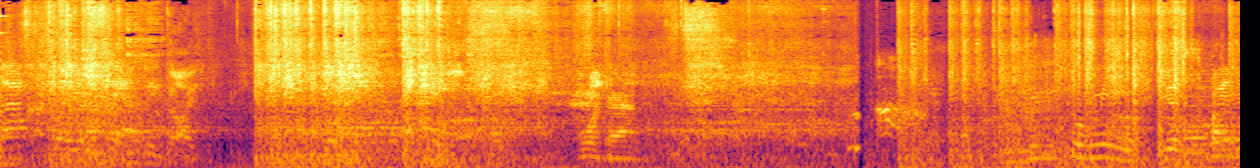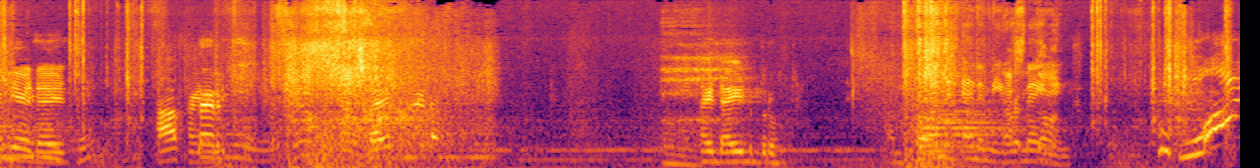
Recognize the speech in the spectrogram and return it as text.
Last player standing. to me. Yes, finally I died. After me. I died, bro. One enemy remaining. What?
